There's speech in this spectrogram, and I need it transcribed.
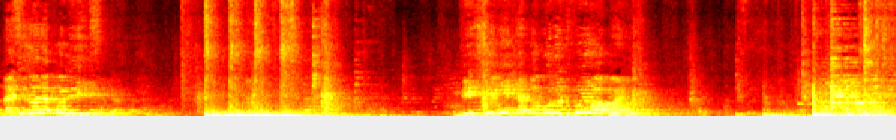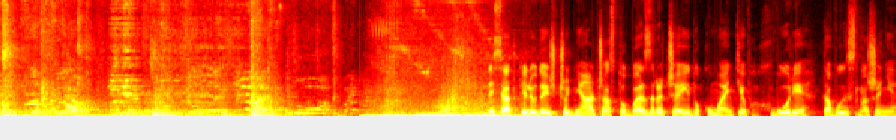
Національна поліція! Відчиніть, а то будуть виламані! Десятки людей щодня, часто без речей і документів, хворі та виснажені.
